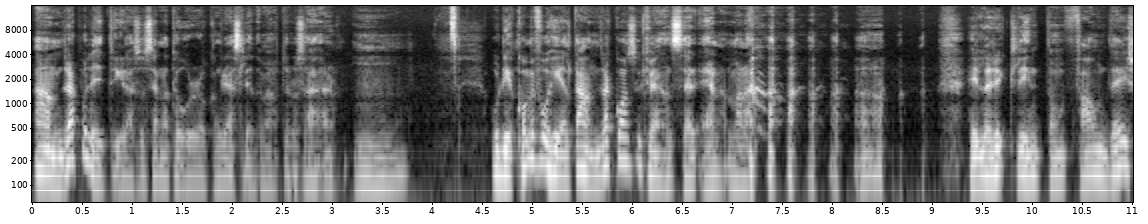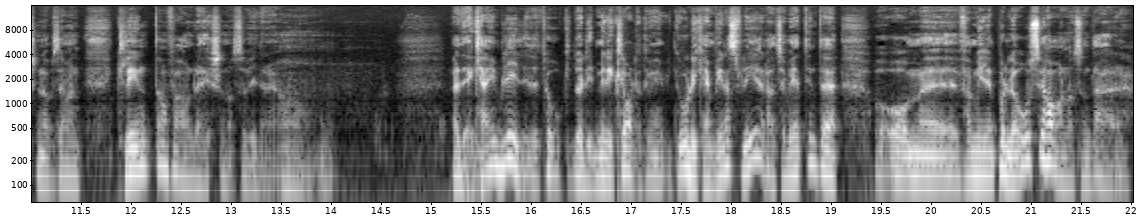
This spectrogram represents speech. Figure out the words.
andra politiker, alltså senatorer och kongressledamöter och så här. Mm. Och det kommer få helt andra konsekvenser än att man Hillary Clinton Foundation, men Clinton Foundation och så vidare. Ja. det kan ju bli lite tokigt, men det är klart att det, och det kan finnas fler. Alltså, jag vet inte om eh, familjen Pelosi har något sånt där.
